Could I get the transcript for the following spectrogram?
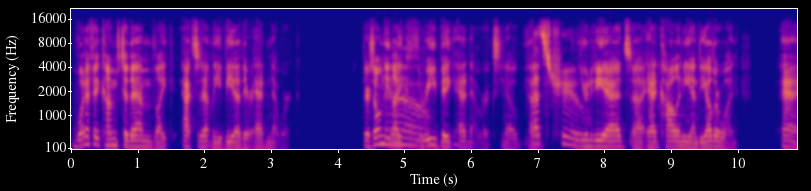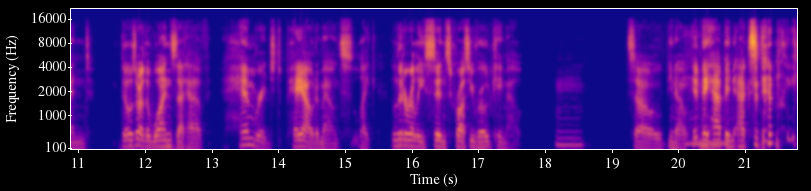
what if it comes to them like accidentally via their ad network? There's only like Oh. three big ad networks, you know, uh, That's true. Unity ads, uh, Ad Colony, and the other one. And those are the ones that have hemorrhaged payout amounts, like literally since Crossy Road came out. Hmm. So, you know, it may happen accidentally.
